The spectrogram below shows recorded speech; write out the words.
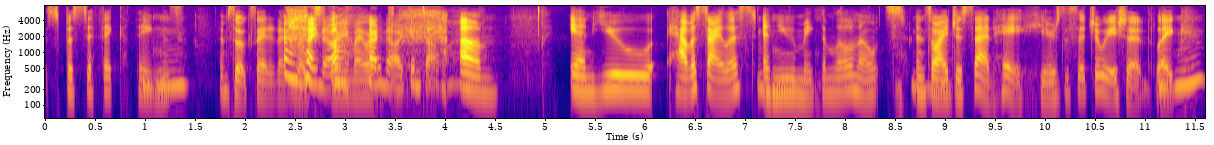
specific things. Mhm. I'm so excited. I'm I like know. slurring my words. I know. I can tell. Um and you have a stylist and you Mhm. make them little notes. And so I just said, "Hey, here's the situation. Like Mhm.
